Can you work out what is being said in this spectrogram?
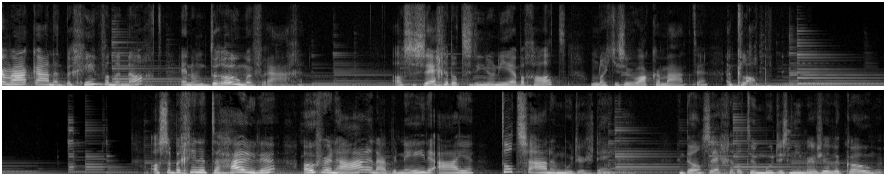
Wakker maken aan het begin van de nacht en om dromen vragen. Als ze zeggen dat ze die nog niet hebben gehad, omdat je ze wakker maakte, een klap. Als ze beginnen te huilen, over hun haren naar beneden aaien tot ze aan hun moeders denken. Dan zeggen dat hun moeders niet meer zullen komen.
